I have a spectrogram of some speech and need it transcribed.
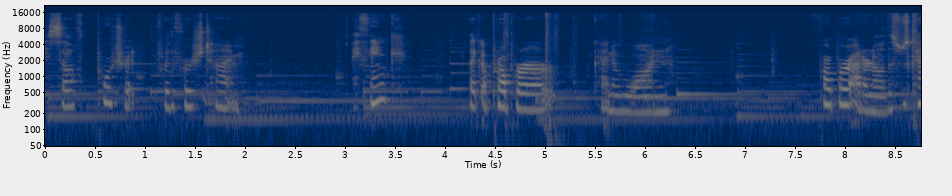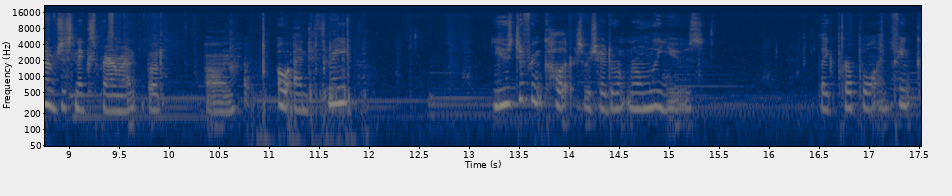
a self-portrait for the first time. I think like a proper kind of one. Proper, I don't know, this was kind of just an experiment, but um, oh, and three, use different colors, which I don't normally use, like purple and pink.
